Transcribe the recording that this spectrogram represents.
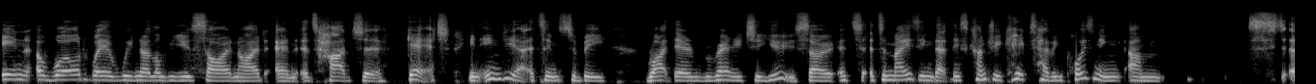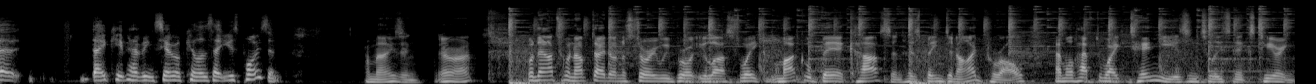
in a world where we no longer use cyanide and it's hard to get, in India, it seems to be right there and ready to use. So it's, it's amazing that this country keeps having poisoning. Um, uh, they keep having serial killers that use poison. Amazing. All right. Well, now to an update on a story we brought you last week. Michael Bear Carson has been denied parole and will have to wait 10 years until his next hearing.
